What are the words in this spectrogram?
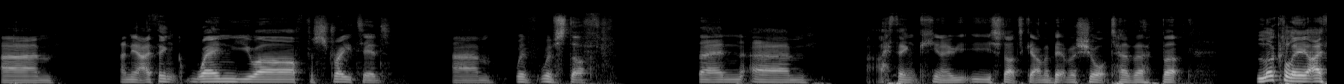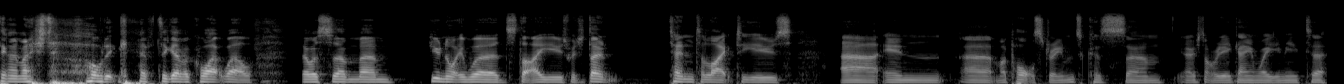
Um and yeah i think when you are frustrated um with with stuff then um i think you know you, you start to get on a bit of a short tether but Luckily, I think I managed to hold it together quite well. There was some um, few naughty words that I use, which I don't tend to like to use uh, in uh, my Portal streams because um, you know it's not really a game where you need to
